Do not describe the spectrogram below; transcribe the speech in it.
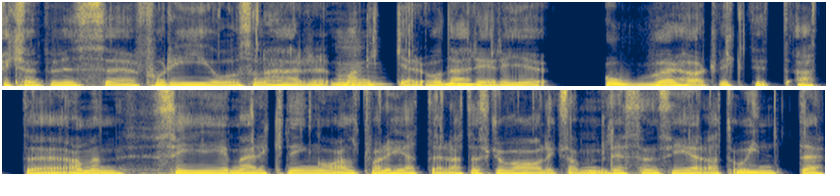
exempelvis eh, Foreo och sådana här mm. manicker och där mm. är det ju oerhört viktigt att eh, ja, CE-märkning och allt vad det heter, att det ska vara liksom licensierat och inte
